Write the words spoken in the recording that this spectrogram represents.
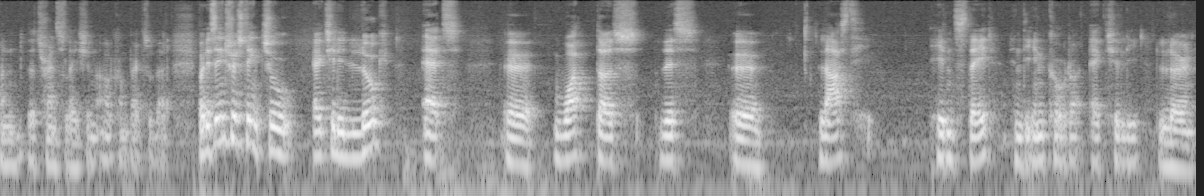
on the translation. I'll come back to that. But it's interesting to actually look at uh, what does this uh, last hidden state in the encoder actually learn.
